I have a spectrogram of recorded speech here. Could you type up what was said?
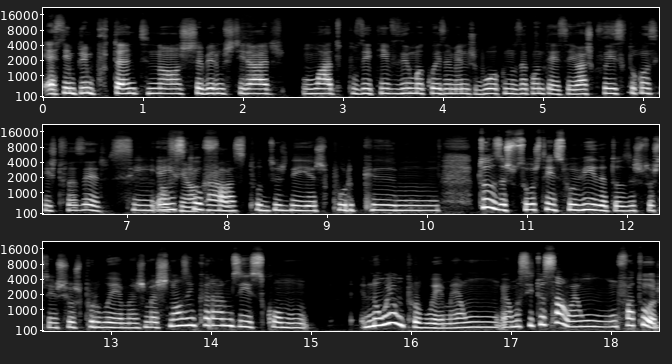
é sempre importante nós sabermos tirar um lado positivo de uma coisa menos boa que nos aconteça. Eu acho que foi isso que tu conseguiste fazer. Sim, é isso que eu cabo. faço todos os dias, porque hum, todas as pessoas têm a sua vida, todas as pessoas têm os seus problemas, mas se nós encararmos isso como não é um problema, é, um, é uma situação, é um, um fator.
